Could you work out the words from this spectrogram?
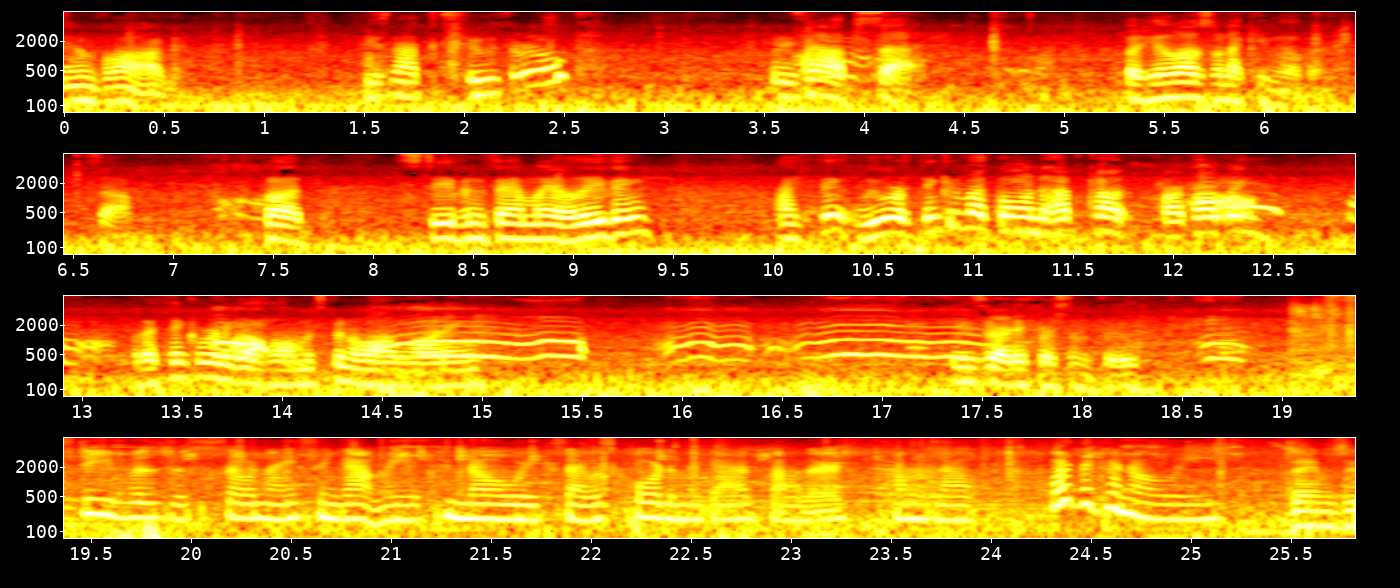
and vlog, he's not too thrilled, but he's not upset. But he loves when I keep moving. So, but Steve and family are leaving. I think we were thinking about going to Epcot park hopping, but I think we're gonna go home. It's been a long morning. He's ready for some food. Steve was just so nice and got me a cannoli because I was quoting The Godfather. Comes out with the cannoli. Jamesy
